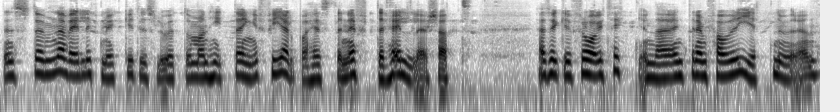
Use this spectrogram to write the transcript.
den stömnar väldigt mycket till slut och man hittar inget fel på hästen efter heller. Så att jag tycker frågetecken där, är inte den favorit nu den?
